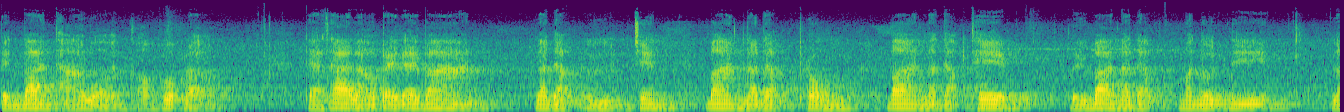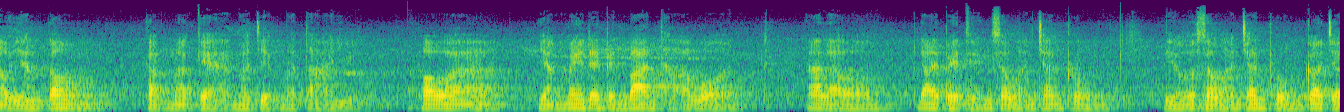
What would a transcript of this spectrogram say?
เป็นบ้านถาวรของพวกเรา แต่ถ้าเราไปได้บ้านระดับอื่น เช่น บ้านระดับพรหมบ้านระดับเทพ หรือบ้านระดับมนุษย์นี้ เรายังต้องกลับมาแก่มาเจ็บมาตายอยู่ เพราะว่า ยังไม่ได้เป็นบ้านถาวร ถ้าเราได้ไปถึงสวรรค์ชั้นพรหมเดี๋ยวสวรรค์ชั้นพรหมก็จะ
